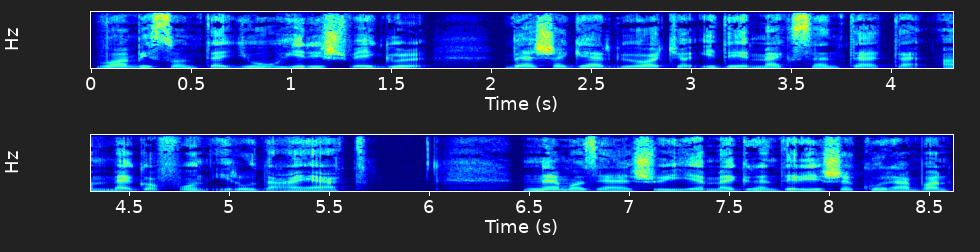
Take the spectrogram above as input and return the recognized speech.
Van viszont egy jó hír is végül, Bese Gergő atya idén megszentelte a Megafon irodáját. Nem az első ilyen megrendelése korábban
